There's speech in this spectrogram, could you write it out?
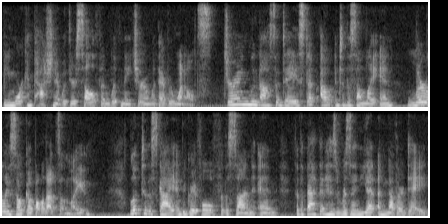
be more compassionate with yourself and with nature and with everyone else. During Lughnasadh Day, step out into the sunlight and literally soak up all that sunlight. Look to the sky and be grateful for the sun and for the fact that it has risen yet another day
